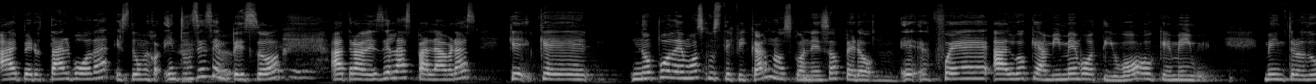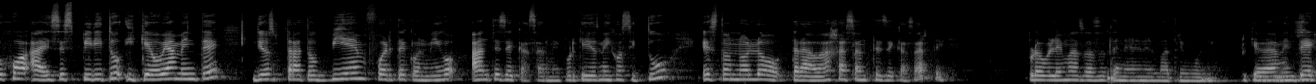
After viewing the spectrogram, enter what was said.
ay, pero tal boda estuvo mejor. Entonces empezó a través de las palabras que, no podemos justificarnos con eso, pero eh, fue algo que a mí me motivó o que me, me introdujo a ese espíritu y que obviamente Dios trató bien fuerte conmigo antes de casarme, porque Dios me dijo, si tú esto no lo trabajas antes de casarte, problemas vas a tener en el matrimonio, porque obviamente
